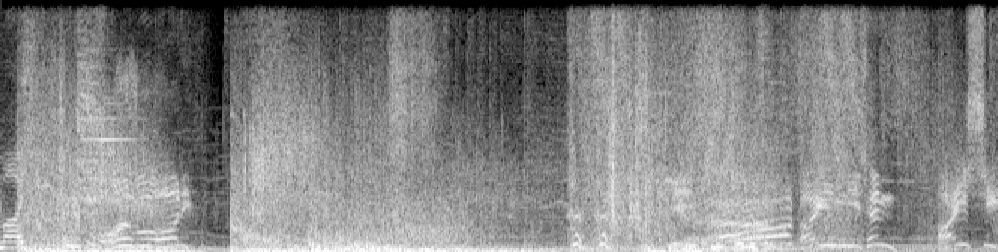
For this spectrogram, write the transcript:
神の舞勝負あり第2戦開始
